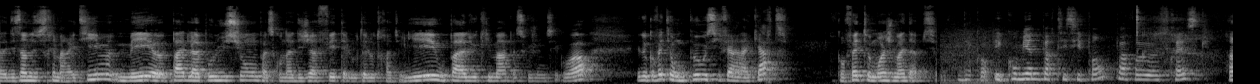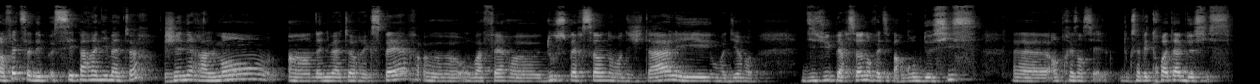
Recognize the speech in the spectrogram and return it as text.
euh, des industries maritimes, mais euh, pas de la pollution parce qu'on a déjà fait tel ou tel autre atelier, ou pas du climat parce que je ne sais quoi. Et donc, en fait, on peut aussi faire à la carte. Donc, en fait, moi, je m'adapte. D'accord. Et combien de participants par euh, fresque? Alors en fait, c'est par animateur. Généralement, un animateur expert, on va faire 12 personnes en digital et on va dire 18 personnes, en fait c'est par groupe de 6 euh, en présentiel. Donc ça fait trois tables de 6.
